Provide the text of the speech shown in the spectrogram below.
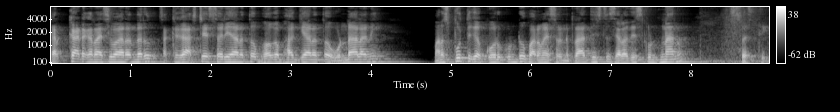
కర్కాటక రాశి వారందరూ చక్కగా అష్టైశ్వర్యాలతో భోగభాగ్యాలతో ఉండాలని మనస్ఫూర్తిగా కోరుకుంటూ పరమేశ్వరుని ప్రార్థిస్తూ సెలవు తీసుకుంటున్నాను. స్వస్తి.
